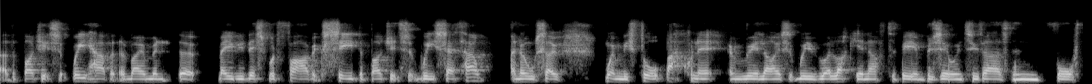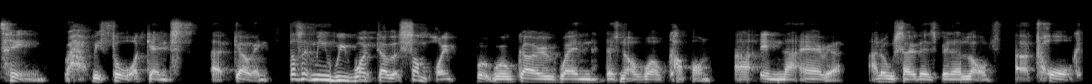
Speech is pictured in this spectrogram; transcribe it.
uh, the budgets that we have at the moment, that maybe this would far exceed the budgets that we set out. And also, when we thought back on it and realised that we were lucky enough to be in Brazil in 2014, we thought against uh, going. Doesn't mean we won't go at some point, we'll go when there's not a World Cup on uh, in that area. And also, there's been a lot of uh, talk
